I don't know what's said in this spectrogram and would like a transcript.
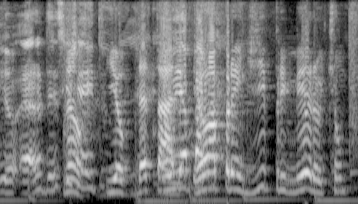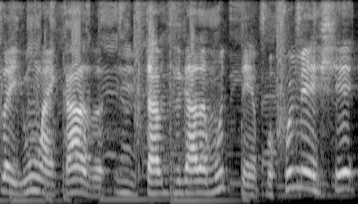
eu era desse Não, jeito. e eu, detalhe, Eu ia eu, pra- aprendi primeiro, eu tinha um Play 1 lá em casa, Hum. que tava desligado há muito tempo. Eu fui mexer,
